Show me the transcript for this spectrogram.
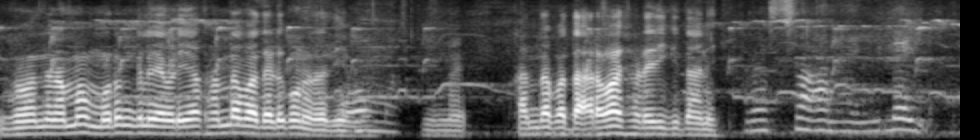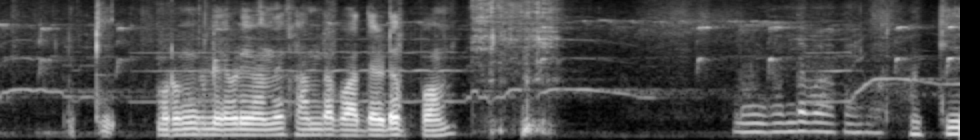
இப்போ வந்து நம்ம முருங்கலை எப்படியா கந்த பார்த்து எடுக்கணும் ரதியம்மா கந்த பார்த்து அரவா சொடைக்கு தானே. ஓகே. முருங்கல் எப்படி வந்து கந்த பார்த்து எடுப்போம். ஓகே.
